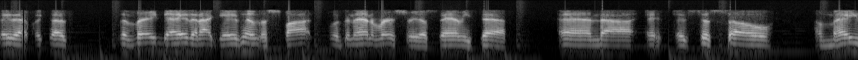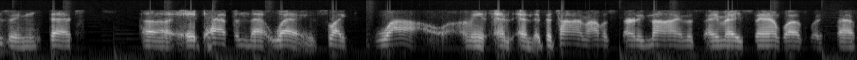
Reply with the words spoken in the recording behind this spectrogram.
say that because the very day that I gave him the spot was an anniversary of Sammy's death. And uh, it, it's just so amazing that uh, it happened that way. It's like, wow. I mean, and, and at the time I was 39, the same age Sam was when he passed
